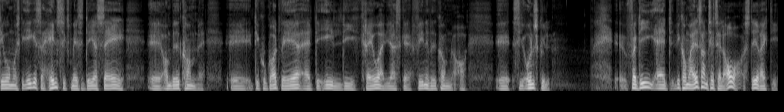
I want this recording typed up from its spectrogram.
det var måske ikke så hensigtsmæssigt, det jeg sagde øh, om vedkommende. Øh, det kunne godt være, at det egentlig kræver, at jeg skal finde vedkommende og øh, sige undskyld. Øh, fordi at vi kommer alle sammen til at tale over os, det er rigtigt.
